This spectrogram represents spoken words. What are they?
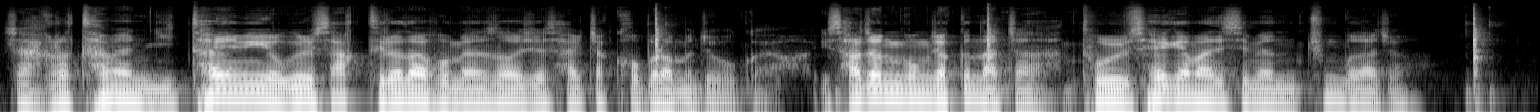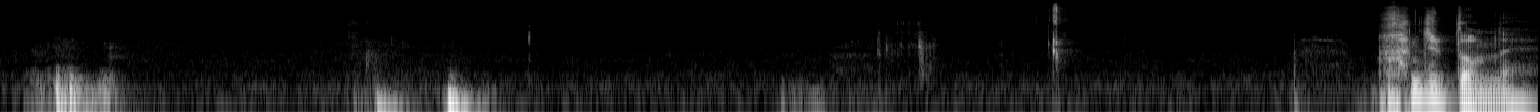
자 그렇다면 이 타이밍 여기를 싹 들여다 보면서 이제 살짝 겁을 한번 줘볼까요? 이 사전 공작 끝났잖아. 돌세 개만 있으면 충분하죠. 한 집도 없네.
